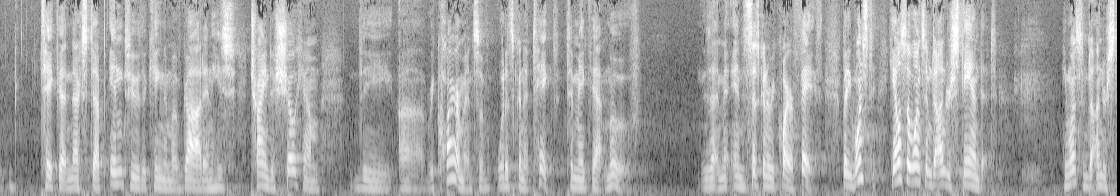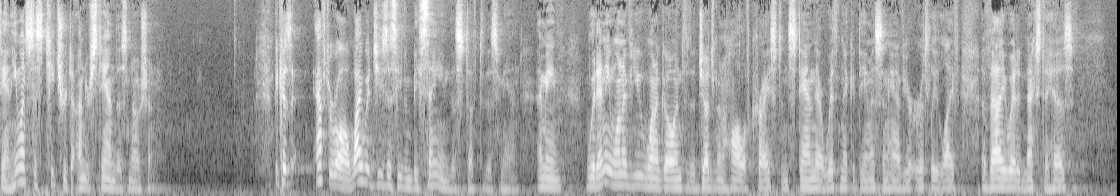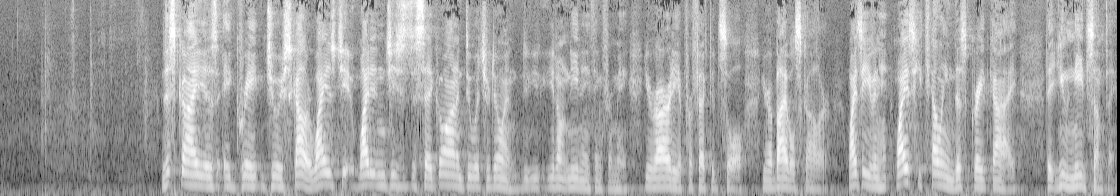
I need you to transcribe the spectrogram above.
take that next step into the kingdom of God. And he's trying to show him the uh, requirements of what it's going to take to make that move. That, and it's just going to require faith. But he, wants to, he also wants him to understand it. He wants him to understand. He wants this teacher to understand this notion. Because, after all, why would Jesus even be saying this stuff to this man? I mean, would any one of you want to go into the judgment hall of Christ and stand there with Nicodemus and have your earthly life evaluated next to his? This guy is a great Jewish scholar. Why, is Je- why didn't Jesus just say, Go on and do what you're doing? You, you don't need anything from me. You're already a perfected soul. You're a Bible scholar. Why is he even why is he telling this great guy that you need something?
